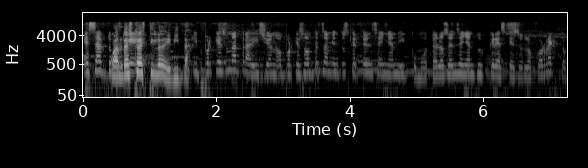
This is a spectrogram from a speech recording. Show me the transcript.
Exacto. Cuando es tu porque- estilo de vida. Y porque es una tradición o porque son pensamientos que te enseñan y como te los enseñan tú crees que eso es lo correcto.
